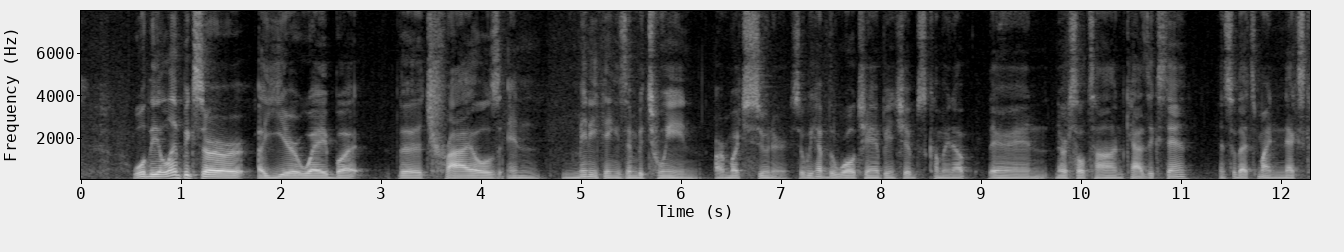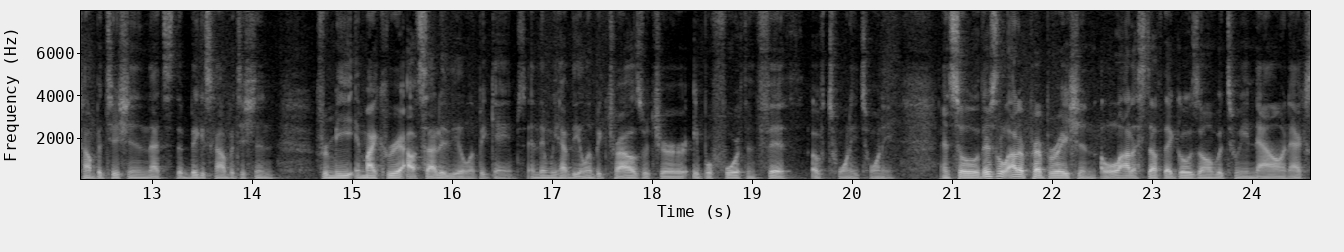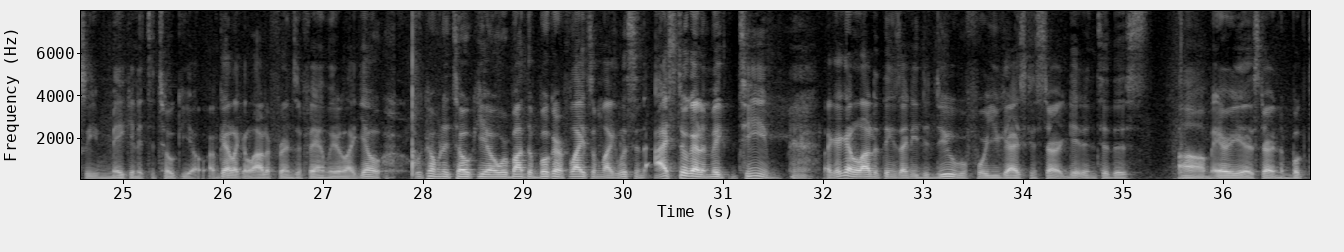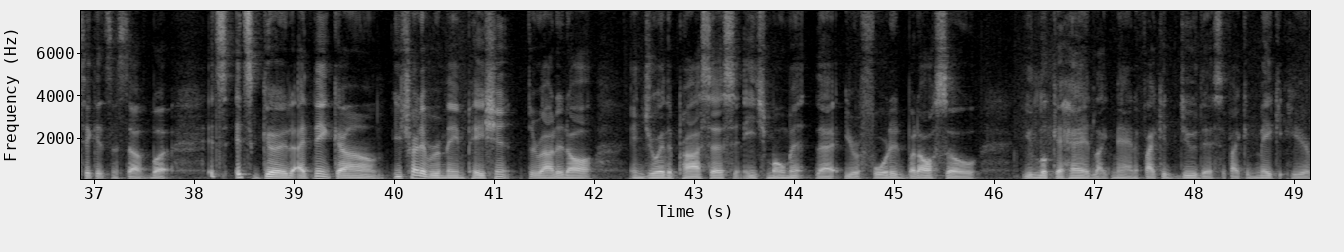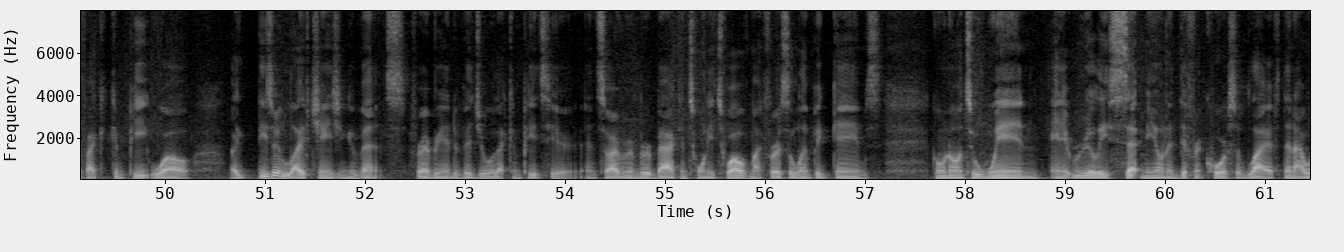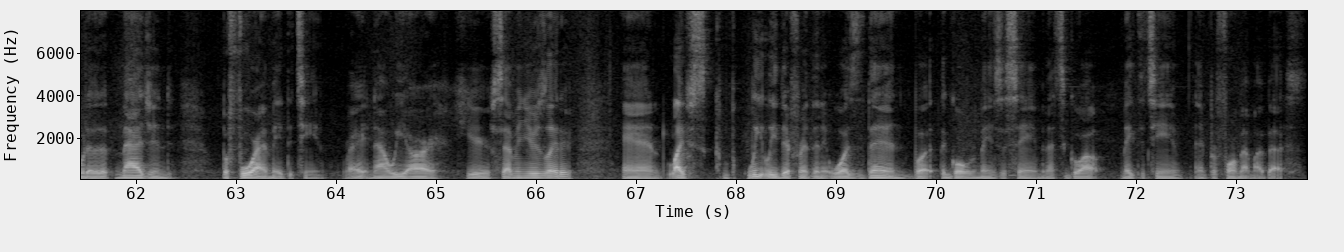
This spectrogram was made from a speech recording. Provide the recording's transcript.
Well, the Olympics are a year away, but the trials and many things in between are much sooner. So we have the World Championships coming up there in Nur Sultan, Kazakhstan. And so that's my next competition. That's the biggest competition for me in my career outside of the Olympic Games. And then we have the Olympic trials, which are April 4th and 5th of 2020. And so there's a lot of preparation, a lot of stuff that goes on between now and actually making it to Tokyo. I've got like a lot of friends and family are like, yo, we're coming to Tokyo. We're about to book our flights. I'm like, listen, I still got to make the team. Like, I got a lot of things I need to do before you guys can start getting into this um, area, starting to book tickets and stuff. But it's it's good. I think um, you try to remain patient throughout it all. Enjoy the process in each moment that you're afforded, but also you look ahead like, man, if I could do this, if I could make it here, if I could compete well, like these are life changing events for every individual that competes here. And so I remember back in 2012, my first Olympic Games, going on to win, and it really set me on a different course of life than I would have imagined before I made the team. Right now we are here seven years later, and life's completely different than it was then, but the goal remains the same, and that's to go out, make the team, and perform at my best.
